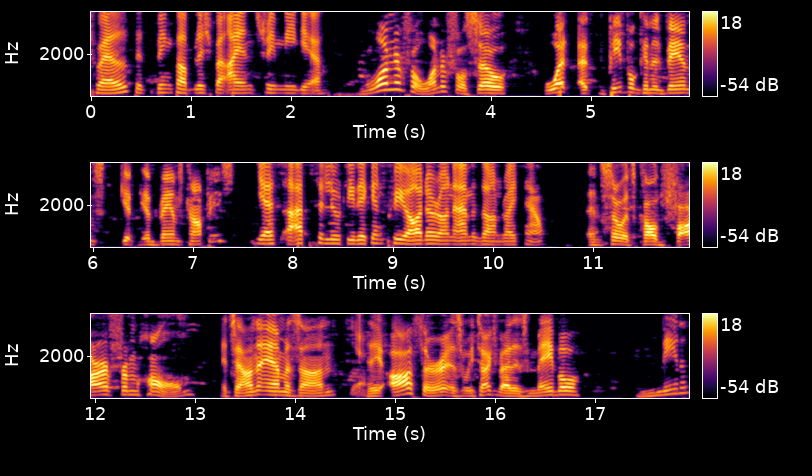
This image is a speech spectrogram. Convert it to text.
12th. It's being published by Iron Stream Media. Wonderful, wonderful. So, what uh, people can advance get advance copies? Yes, absolutely. They can pre-order on Amazon right now. And so it's called Far From Home. It's on Amazon. Yes. The author, as we talked about, is Mabel Ninan.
